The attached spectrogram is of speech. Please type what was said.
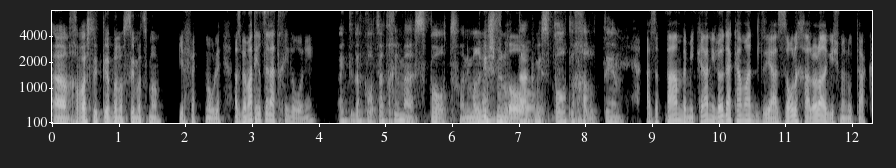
ההרחבה שלי תהיה בנושאים עצמם. יפה, מעולה. אז במה תרצה להתחיל, רוני? הייתי דווקא רוצה להתחיל מהספורט. אני מרגיש מנותק מספורט לחלוטין. אז הפעם במקרה אני לא יודע כמה זה יעזור לך לא להרגיש מנותק.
